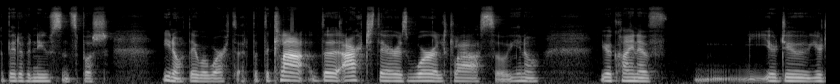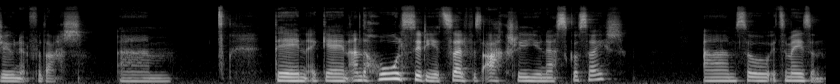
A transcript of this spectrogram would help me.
a bit of a nuisance, but you know they were worth it. But the cla- the art there is world class, so you know you're kind of you're do you're doing it for that. Um, then again, and the whole city itself is actually a UNESCO site. Um, so it's amazing,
